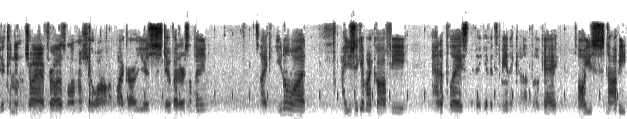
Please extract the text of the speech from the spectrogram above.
you can enjoy it for as long as you want. Like, are you stupid or something? It's like, you know what? I usually get my coffee at a place that they give it to me in a cup, okay? To all you snobby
